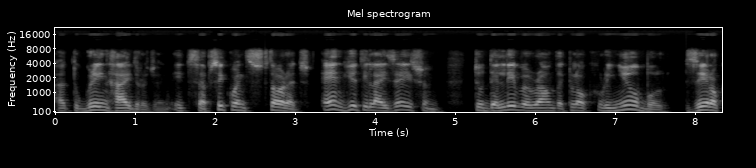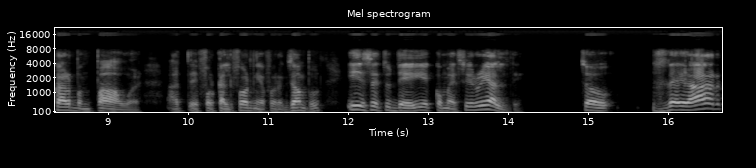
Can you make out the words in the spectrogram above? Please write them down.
uh, to green hydrogen, its subsequent storage and utilization to deliver around the clock renewable zero carbon power uh, for California, for example, is uh, today a commercial reality. So there are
